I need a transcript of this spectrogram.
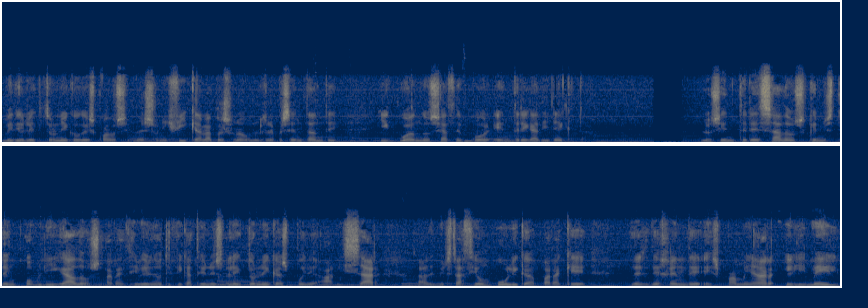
medio electrónico, que es cuando se personifica la persona o el representante, y cuando se hace por entrega directa. Los interesados que no estén obligados a recibir notificaciones electrónicas pueden avisar a la administración pública para que les dejen de spamear el email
